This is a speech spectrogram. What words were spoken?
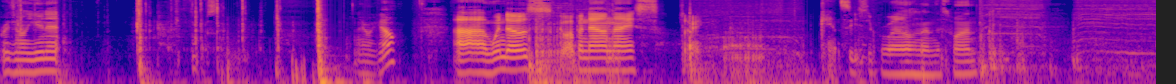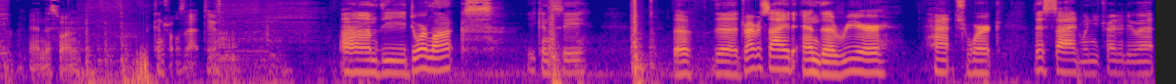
original unit. Oops. There we go. Uh, windows go up and down nice. Sorry. Can't see super well. And then this one. And this one controls that too. Um, the door locks, you can see the, the driver's side and the rear hatch work. This side, when you try to do it,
